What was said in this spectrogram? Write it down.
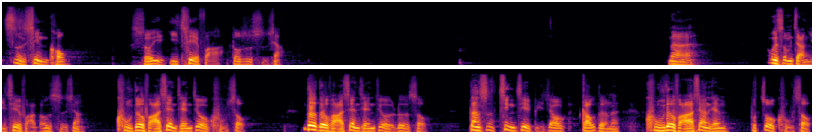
自性空。所以一切法都是实相。那为什么讲一切法都是实相？苦的法现前就有苦受，乐的法现前就有乐受。但是境界比较高的呢，苦的法向前不做苦受，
